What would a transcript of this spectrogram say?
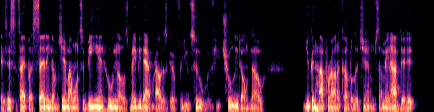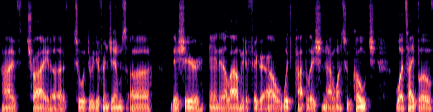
Is this the type of setting of gym I want to be in? Who knows? Maybe that route is good for you too. If you truly don't know, you can hop around a couple of gyms. I mean, I've did it. I've tried uh, two or three different gyms. Uh, this year, and it allowed me to figure out which population I want to coach, what type of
